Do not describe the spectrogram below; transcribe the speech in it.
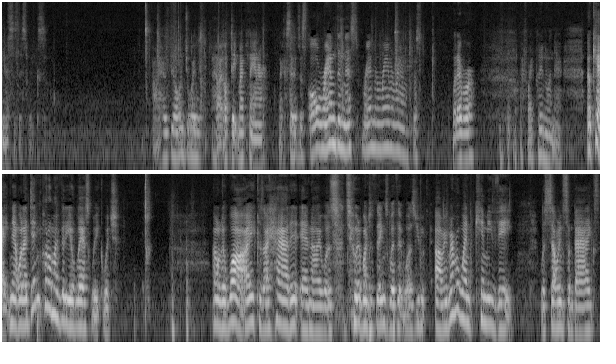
and this is this week's. I hope you all enjoy how I update my planner. Like I said, it's just all randomness, random, random, random, just whatever I find putting on there. Okay, now what I didn't put on my video last week, which I don't know why, because I had it and I was doing a bunch of things with it, was, you uh, remember when Kimmy V was selling some bags?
